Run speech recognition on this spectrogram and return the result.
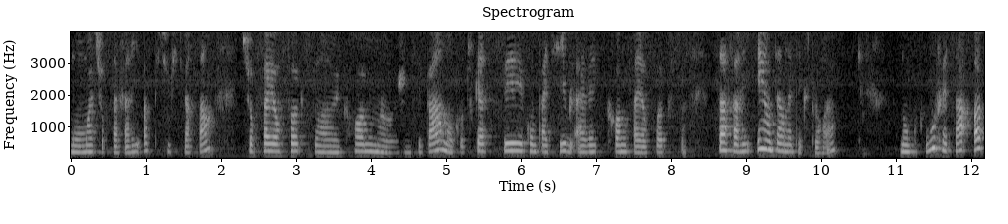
moi sur Safari, hop, il suffit de faire ça. Sur Firefox, Chrome, je ne sais pas. Donc en tout cas, c'est compatible avec Chrome, Firefox, Safari et Internet Explorer. Donc vous faites ça, hop,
